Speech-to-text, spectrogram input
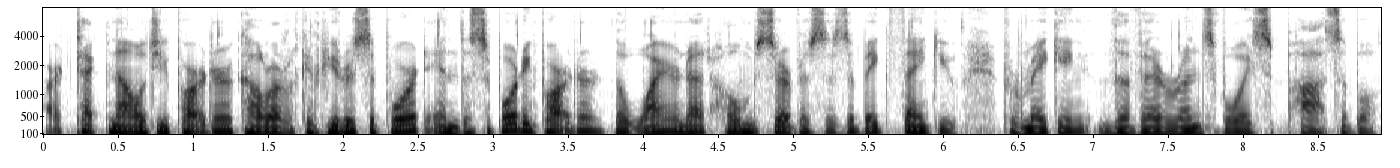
our technology partner, Colorado Computer Support, and the supporting partner, the WireNut Home Services. A big thank you for making the Veterans Voice possible.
